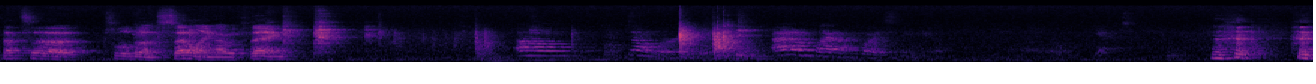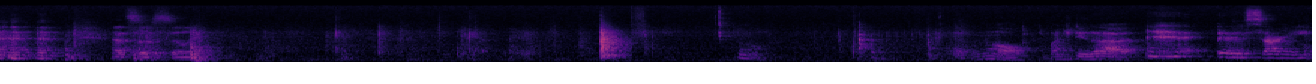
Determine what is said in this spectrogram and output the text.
that's a, it's a little bit unsettling, I would think. Um, don't worry. I don't plan on poisoning you. Yet. that's so silly. Oh. No, why'd you do that? uh, sorry.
